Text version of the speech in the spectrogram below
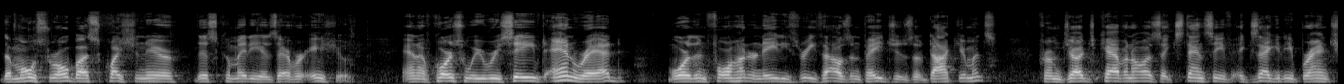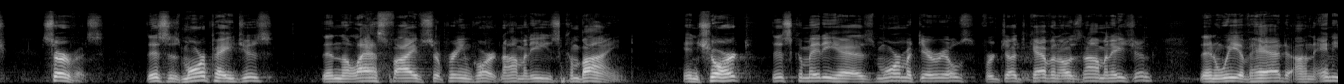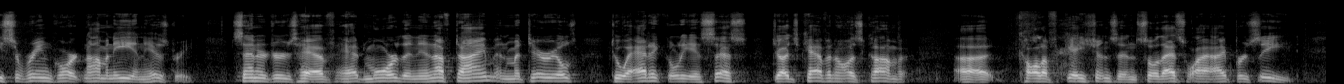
the most robust questionnaire this committee has ever issued. And of course, we received and read more than 483,000 pages of documents from Judge Kavanaugh's extensive executive branch service. This is more pages than the last five Supreme Court nominees combined. In short, this committee has more materials for Judge Kavanaugh's nomination than we have had on any Supreme Court nominee in history. Senators have had more than enough time and materials to adequately assess Judge Kavanaugh's uh, qualifications, and so that's why I proceed.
